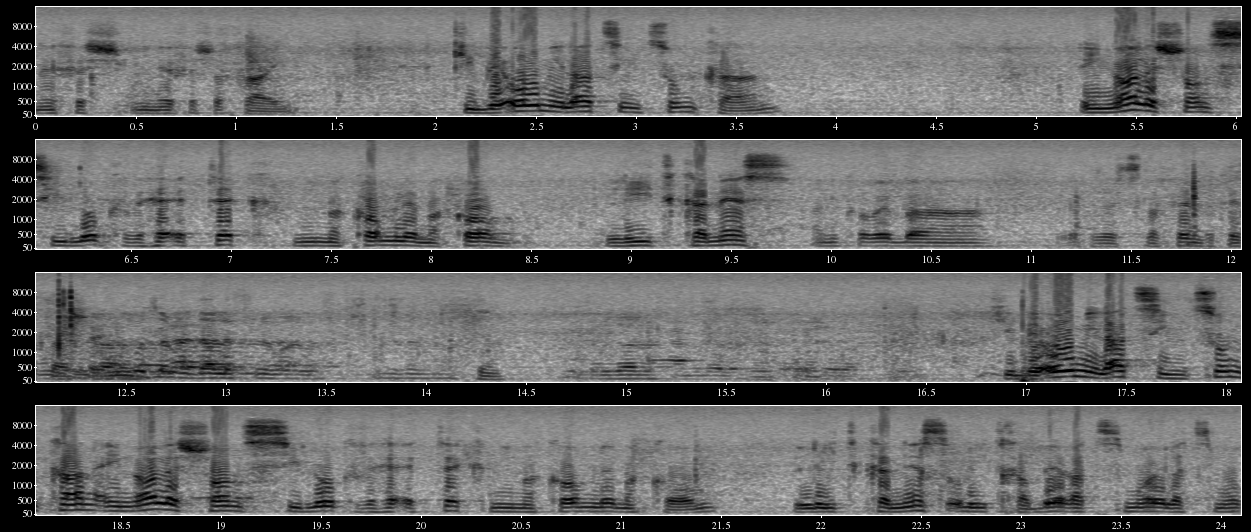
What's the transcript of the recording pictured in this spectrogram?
נפש מנפש החיים. כי באור מילה צמצום כאן אינו לשון סילוק והעתק ממקום למקום, להתכנס, אני קורא ב... איך זה אצלכם בקטע השני. כן. כי ביאור מילת צמצום כאן אינו לשון סילוק והעתק ממקום למקום, להתכנס ולהתחבר עצמו אל עצמו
